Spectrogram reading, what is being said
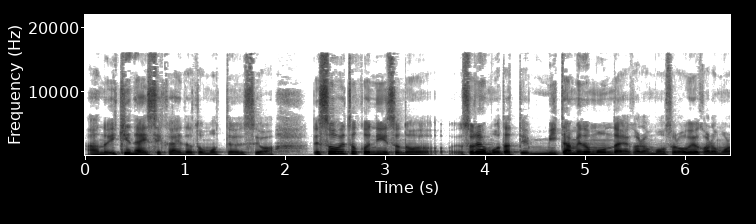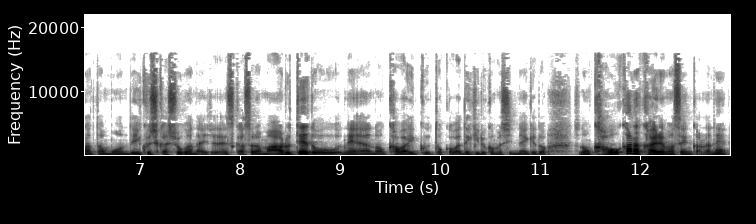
あの、いけない世界だと思ってるんですよ。で、そういうとこに、その、それはもうだって見た目の問題やから、もうそれは親からもらったもんで行くしかしょうがないじゃないですか。それはまあある程度ね、あの、可愛くとかはできるかもしれないけど、その顔から帰れませんからね。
